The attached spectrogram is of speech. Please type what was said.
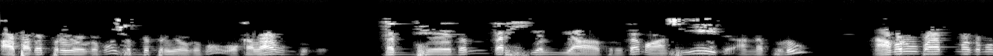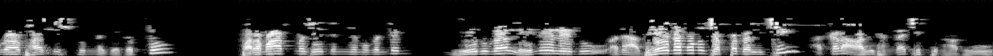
ఆ పదప్రయోగము శబ్ద ప్రయోగము ఒకలా ఉంటుంది. తద్భేదం తర్హ్యవ్యాకృతమాసీత్ అన్నప్పుడు నామరూపాత్మకముగా భాషిస్తున్న జగత్తు పరమాత్మ చైతన్యము కంటే వేరుగా లేనే లేదు అనే అభేదమును చెప్పదలిచి అక్కడ ఆ విధంగా చెప్పినారు.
